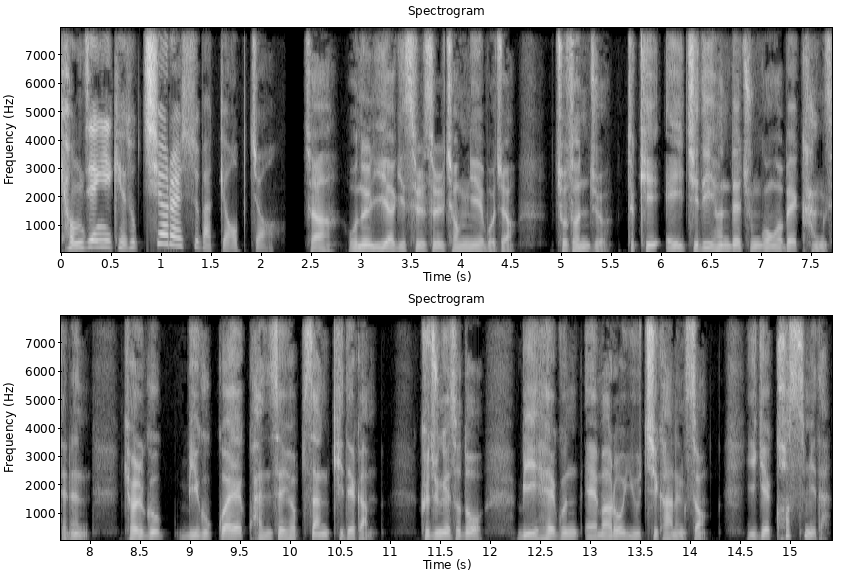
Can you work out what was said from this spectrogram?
경쟁이 계속 치열할 수밖에 없죠. 자, 오늘 이야기 슬슬 정리해보죠. 조선주, 특히 HD현대중공업의 강세는 결국 미국과의 관세 협상 기대감, 그 중에서도 미 해군 MRO 유치 가능성, 이게 컸습니다.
